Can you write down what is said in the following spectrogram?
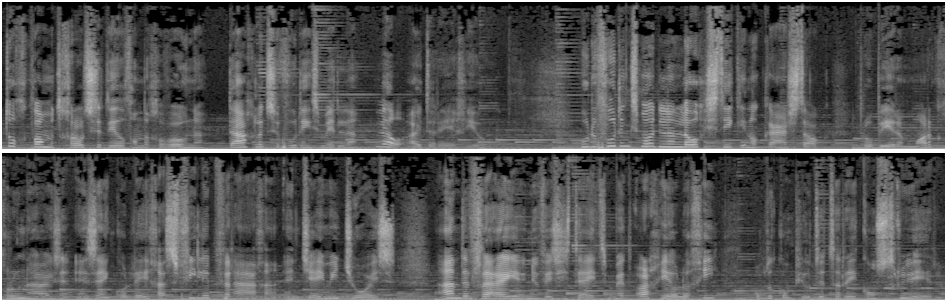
Toch kwam het grootste deel van de gewone dagelijkse voedingsmiddelen wel uit de regio. Hoe de voedingsmiddelenlogistiek in elkaar stak, proberen Mark Groenhuizen en zijn collega's Philip Verhagen en Jamie Joyce aan de Vrije Universiteit met archeologie op de computer te reconstrueren.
